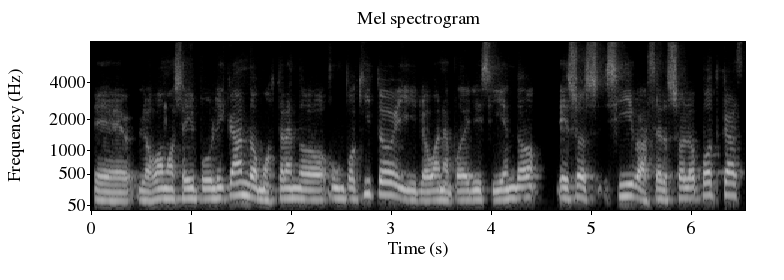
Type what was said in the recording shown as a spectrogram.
eh, los vamos a ir publicando, mostrando un poquito y lo van a poder ir siguiendo. Eso sí va a ser solo podcast,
